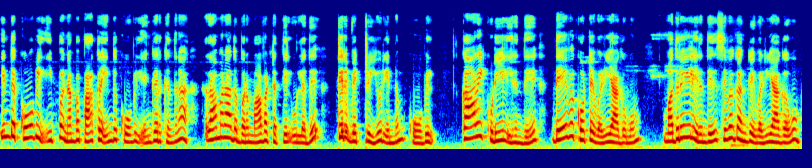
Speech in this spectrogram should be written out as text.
இந்த கோவில் இப்போ நம்ம பார்க்குற இந்த கோவில் எங்கே இருக்குதுன்னா ராமநாதபுரம் மாவட்டத்தில் உள்ளது திருவெற்றியூர் என்னும் கோவில். காரைக்குடியில் இருந்து தேவக்கோட்டை வழியாகவும் மதுரையில் இருந்து சிவகங்கை வழியாகவும்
